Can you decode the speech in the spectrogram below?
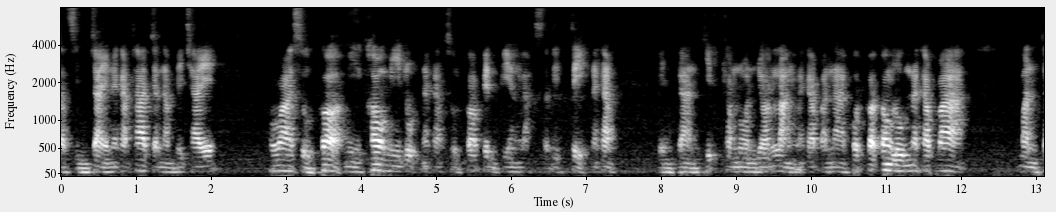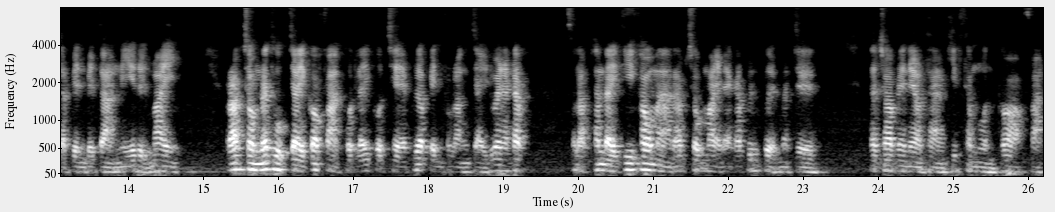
ตัดสินใจนะครับ ถ้าจะนำไปใช้ เพราะว่าสูตรก็มีเข้ามีหลุดนะครับ สูตรก็เป็นเพียงหลักสถิตินะครับ เป็นการคิดคำนวณย้อนหลังนะครับ อนาคตก็ต้องลุ้นนะครับว่ามันจะเป็นไปตามนี้หรือไม่ รับชมและถูกใจก็ฝากกดไลค์กดแชร์ เพื่อเป็นกำลังใจด้วยนะครับสำหรับท่านใดที่เข้ามารับชมใหม่นะครับเพิ่งเปิดมาเจอ ถ้าชอบในแนวทางคิดคำนวณก็ฝาก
